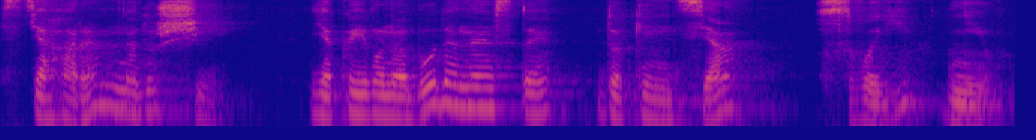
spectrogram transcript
з тягарем на душі, який вона буде нести до кінця своїх днів.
